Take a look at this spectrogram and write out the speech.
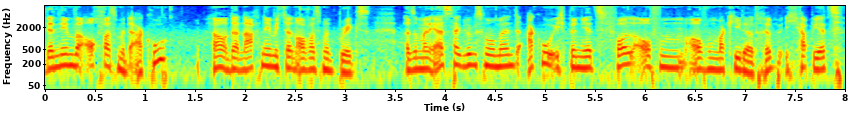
dann nehmen wir auch was mit Akku. Ja, und danach nehme ich dann auch was mit Bricks. Also mein erster Glücksmoment, Akku, ich bin jetzt voll auf dem auf dem Makita-Trip. Ich habe jetzt,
